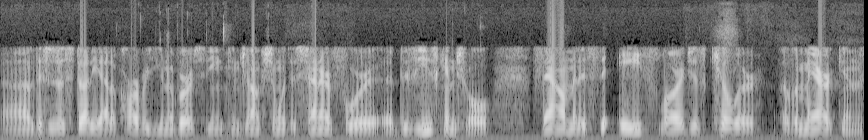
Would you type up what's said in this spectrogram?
Uh, this is a study out of Harvard University in conjunction with the Center for uh, Disease Control found that it's the eighth largest killer of Americans,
